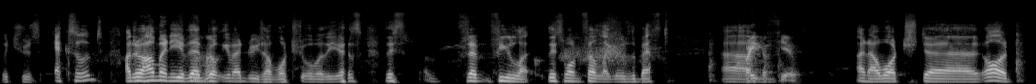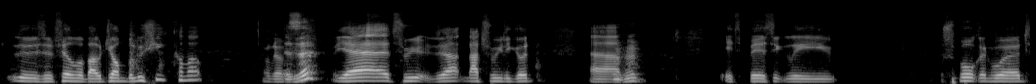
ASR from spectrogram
which was excellent. I don't know how many of them Uh-huh. documentaries I've watched over the years. This uh, feel like this one felt like it was the best. Um, Quite a few. and I watched. Uh, oh, there's a film about John Belushi come out. I don't know if Is it? Yeah, it's re- that, that's really good. Um, Mhm. It's basically spoken word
